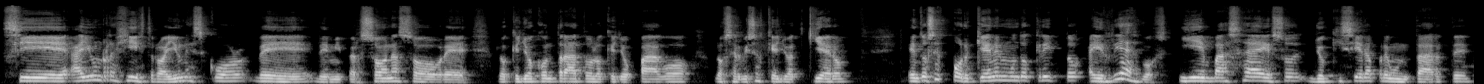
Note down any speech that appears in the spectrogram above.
si hay un registro, hay un score de, de, mi persona sobre lo que yo contrato, lo que yo pago, los servicios que yo adquiero, entonces, ¿por qué en el mundo cripto hay riesgos? Y en base a eso, yo quisiera preguntarte,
